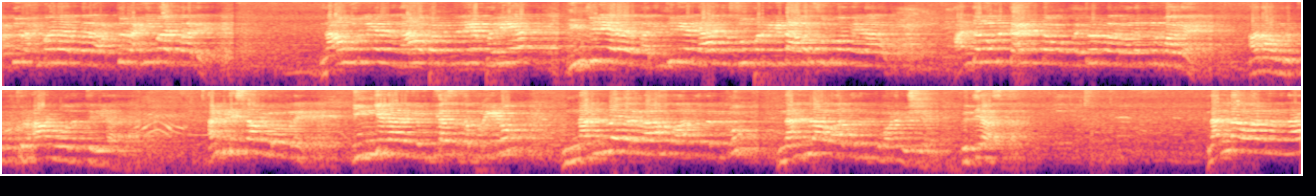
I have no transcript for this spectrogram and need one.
அப்துல் ரஹ்மானா இருப்பாரு அப்துல் ரஹீமா இருப்பாரு. நான் உண்மையில நான் பெரிய இன்ஜினியரா இருப்பார். இன்ஜினியர் யாருக்கு சூப்பர்னு கேட்டா அவர் சொல்லுவாங்க எல்லாரும். அந்த அளவுக்கு டேலண்ட் அவங்க பெற்றோர்கள் அவரை வளர்த்திருப்பாங்க. ஆனா அவருக்கு குரான் ஓத தெரியாது. அன்பின் இஸ்லாமிய உறவுகளே இங்கதான் நீங்க வித்தியாசத்தை புரியணும். நல்லவர்களாக வாழ்வதற்கும் நல்லா வாழ்வதற்குமான விஷயம். வித்தியாசம். நல்லா வாழ்றதுன்னா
